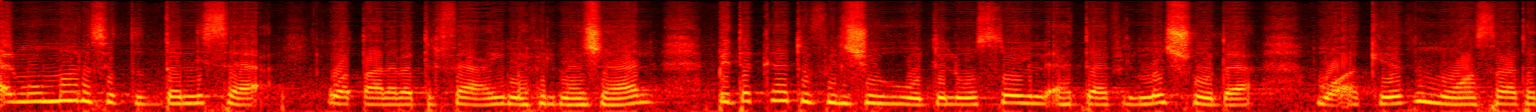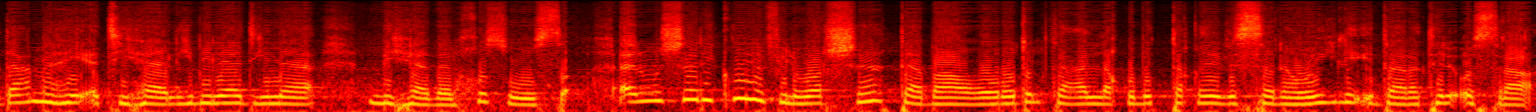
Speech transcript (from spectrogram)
الممارسة ضد النساء. وطالبت الفاعلين في المجال بتكاتف الجهود للوصول للأهداف المنشودة مؤكدة مواصلة دعم هيئتها لبلادنا بهذا الخصوص. المشاركون في الورشة تابعوا عروضا تتعلق بالتقرير السنوي لإدارة الأسرة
